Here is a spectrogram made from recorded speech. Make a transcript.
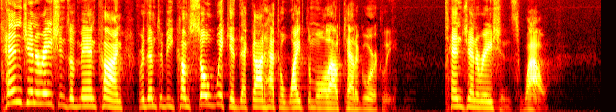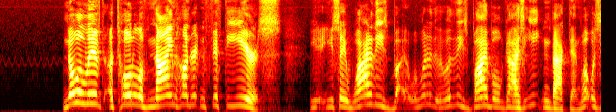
10 generations of mankind for them to become so wicked that God had to wipe them all out categorically. 10 generations. Wow. Noah lived a total of 950 years. You, you say, why are these, what are, what are these Bible guys eating back then? What was,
